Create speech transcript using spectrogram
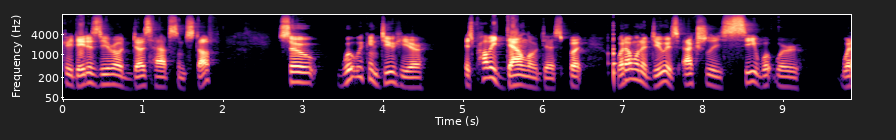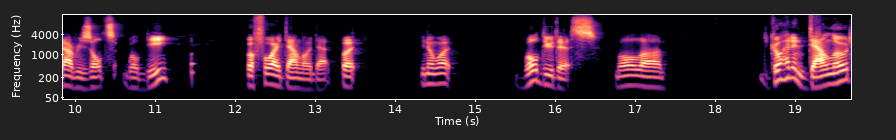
Okay, data zero does have some stuff. So what we can do here is probably download this, but what I want to do is actually see what we're what our results will be before I download that. But you know what? We'll do this. We'll uh, go ahead and download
